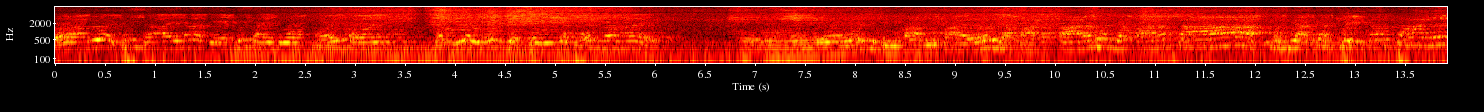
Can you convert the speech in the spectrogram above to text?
ระวังด้วยพี่ชายหน้าเกตพี่ใส่หมวกถอยหน่อยวันนี้เล็กเจ็ดทีจะพ้นแล้วให้โอ้โหปีป้าปีป้าเอ้ยอย่าปาดน้ำตานะลูกอย่าปาดน้ำตา มันอยากจะปิดน้ำตาเหลือ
